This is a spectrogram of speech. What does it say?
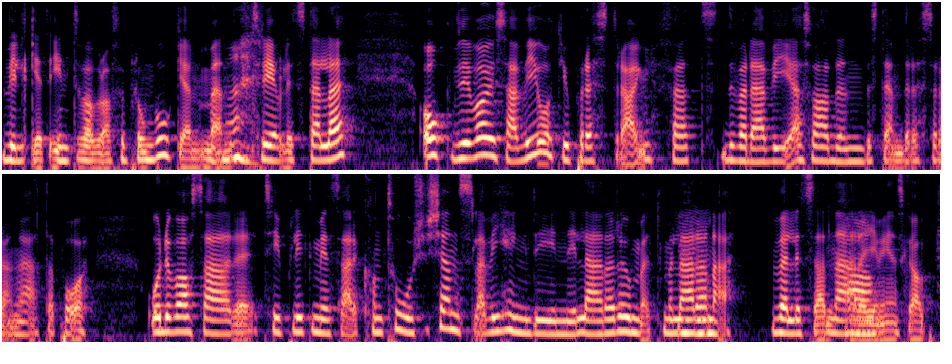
Vilket inte var bra för plånboken men Nej. trevligt ställe. Och det var ju så här, vi åt ju på restaurang för att det var där vi alltså, hade en bestämd restaurang att äta på. Och det var så här, typ lite mer så här kontorskänsla. Vi hängde ju in i lärarrummet med Mm. lärarna. Väldigt så här nära Ja. gemenskap.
